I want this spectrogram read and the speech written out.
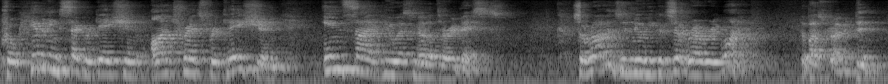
prohibiting segregation on transportation inside U.S. military bases. So Robinson knew he could sit wherever he wanted. The bus driver didn't.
